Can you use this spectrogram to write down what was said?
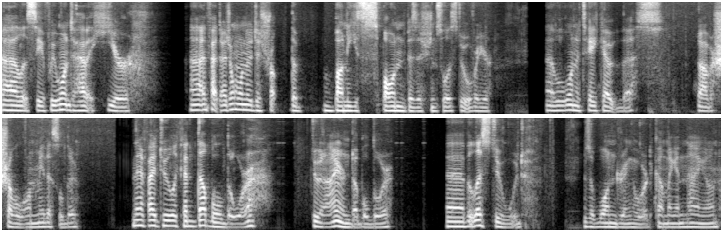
Uh, let's see, if we want to have it here. Uh, in fact, I don't want to disrupt the bunny's spawn position, so let's do it over here. Uh, we'll want to take out this. Don't have a shovel on me, this'll do. And then if I do like a double door, do an iron double door. Uh, but let's do wood. There's a wandering horde coming in, hang on.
